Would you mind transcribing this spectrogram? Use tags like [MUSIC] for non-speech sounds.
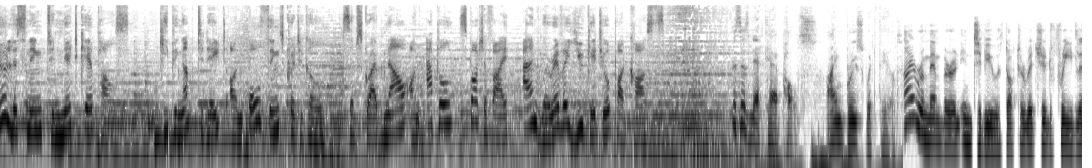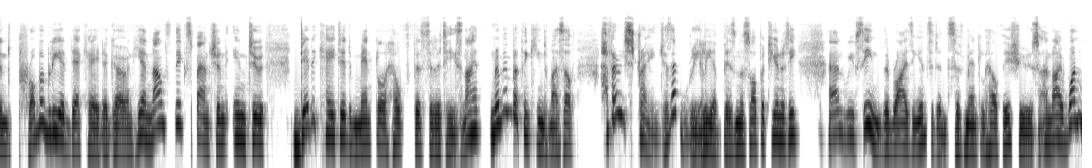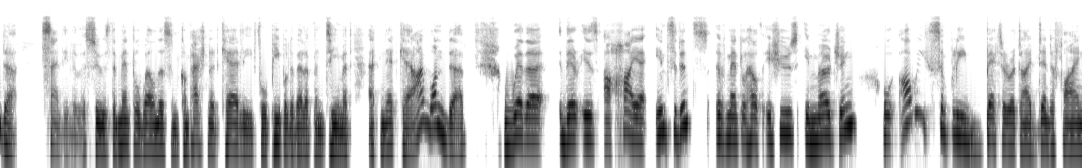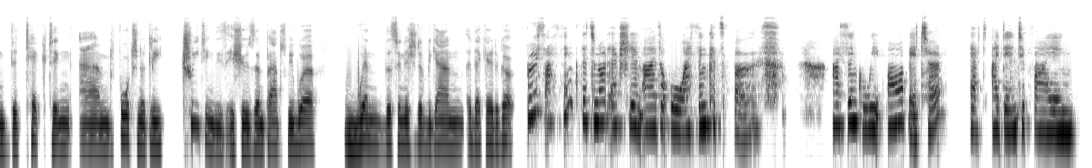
You're listening to Netcare Pulse, keeping up to date on all things critical. Subscribe now on Apple, Spotify, and wherever you get your podcasts. This is Netcare Pulse. I'm Bruce Whitfield. I remember an interview with Dr. Richard Friedland probably a decade ago, and he announced the expansion into dedicated mental health facilities. And I remember thinking to myself, how very strange. Is that really a business opportunity? And we've seen the rising incidence of mental health issues. And I wonder, Sandy Lewis, who is the mental wellness and compassionate care lead for people development team at, at Netcare, I wonder whether there is a higher incidence of mental health issues emerging or are we simply better at identifying, detecting, and fortunately treating these issues than perhaps we were when this initiative began a decade ago? Bruce, I think that's not actually an either or. I think it's both. I think we are better at identifying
